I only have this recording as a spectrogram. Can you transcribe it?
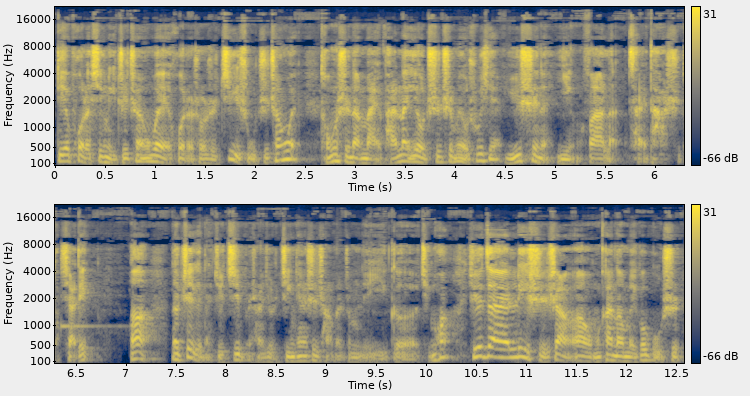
跌破了心理支撑位或者说是技术支撑位，同时呢买盘呢又迟迟没有出现，于是呢引发了踩踏式的下跌。啊，那这个呢，就基本上就是今天市场的这么的一个情况。其实，在历史上啊，我们看到美国股市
